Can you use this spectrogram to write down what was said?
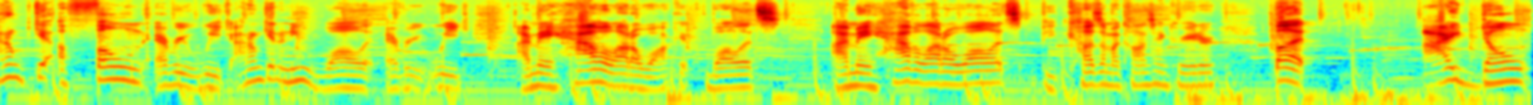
I don't get a phone every week. I don't get a new wallet every week. I may have a lot of wallets. I may have a lot of wallets because I'm a content creator, but I don't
